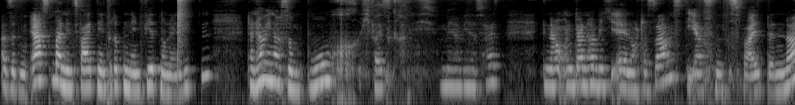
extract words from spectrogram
Also den ersten Band, den zweiten, den dritten, den vierten und den siebten. Dann habe ich noch so ein Buch, ich weiß gerade nicht mehr, wie das heißt. Genau, und dann habe ich äh, noch das Sams, die ersten zwei Bänder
